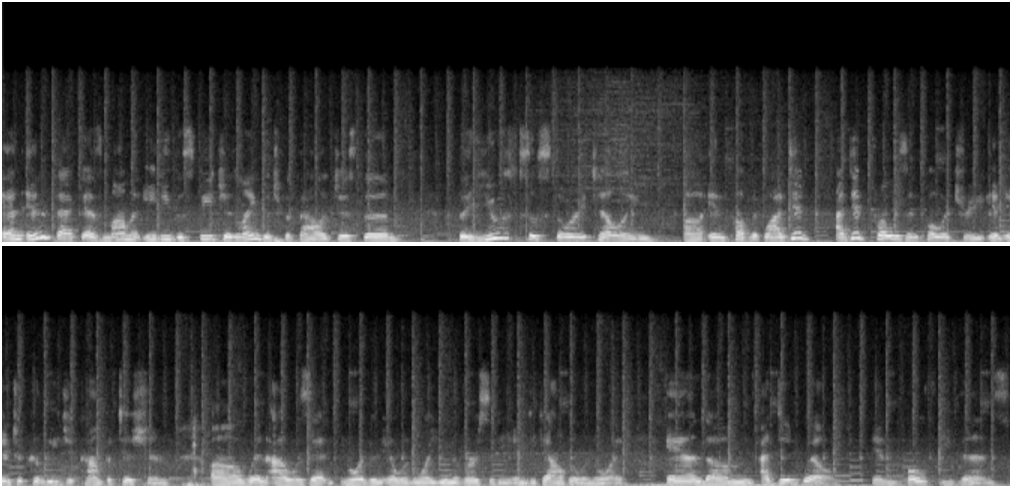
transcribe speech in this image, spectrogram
and in fact, as Mama Edie, the speech and language pathologist, the the use of storytelling uh, in public. Well, I did I did prose and poetry in intercollegiate competition uh, when I was at Northern Illinois University in DeKalb, Illinois, and um, I did well in both events.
